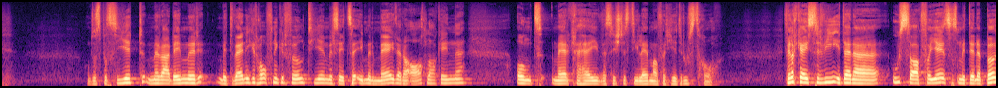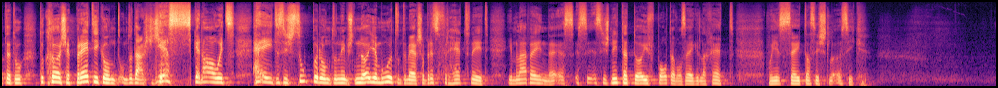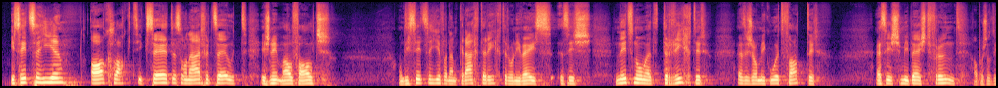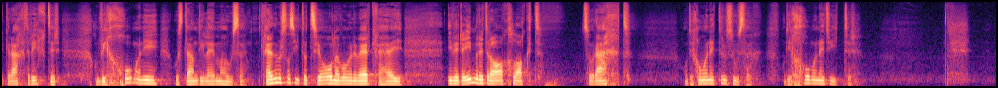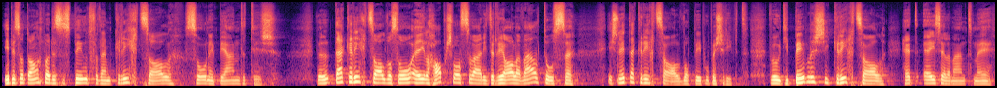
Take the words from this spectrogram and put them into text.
Und was passiert? Wir werden immer mit weniger Hoffnung erfüllt hier. Wir sitzen immer mehr in dieser Anklage und merken, hey, was ist das Dilemma, für hier rauszukommen? Vielleicht geht es dir wie in dieser Aussage von Jesus mit diesen Böden. Du, du hörst eine Predigt und, und du denkst, yes, genau, jetzt, hey, das ist super und du nimmst neuen Mut und du merkst, aber es verhält nicht im Leben. Es, es, es ist nicht der tiefe Boden, den es eigentlich hat, wo Jesus sagt, das ist die Lösung. Ich sitze hier, angeklagt, ich sehe, das, was er erzählt, ist nicht mal falsch. Und ich sitze hier vor einem gerechten Richter und ich weiß, es ist nicht nur der Richter, es ist auch mein guter Vater. Es ist mein bester Freund, aber schon der gerechte Richter. Und wie komme ich aus diesem Dilemma raus? Kennen wir so Situationen, wo wir merken, hey, ich werde immer wieder angeklagt, zu Recht. Und ich komme nicht daraus raus. Und ich komme nicht weiter. Ich bin so dankbar, dass das Bild von dem Gerichtssaal so nicht beendet ist. Weil der Gerichtssaal, der so eigentlich abgeschlossen wäre in der realen Welt draussen, ist nicht der Gerichtssaal, den die Bibel beschreibt. Weil die biblische Gerichtssaal hat ein Element mehr.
